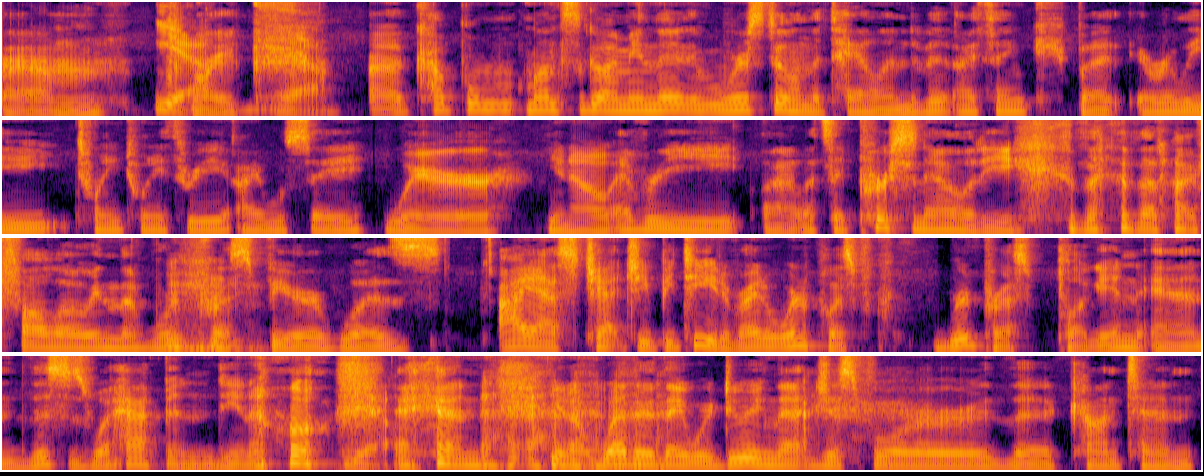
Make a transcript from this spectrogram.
Um, yeah, like yeah. a couple months ago. I mean, they, we're still on the tail end of it, I think, but early 2023, I will say, where you know every uh, let's say personality that, that I follow in the WordPress sphere was I asked ChatGPT to write a WordPress WordPress plugin, and this is what happened. You know, yeah, and you know whether they were doing that just for the content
